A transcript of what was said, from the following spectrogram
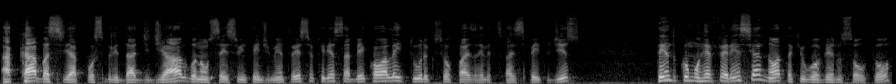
acaba-se a possibilidade de diálogo, não sei se o entendimento é esse. Eu queria saber qual a leitura que o senhor faz a respeito disso, tendo como referência a nota que o governo soltou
